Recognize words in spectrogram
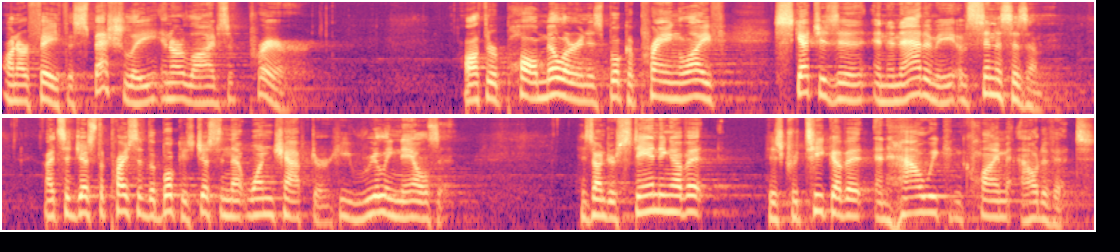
on our faith, especially in our lives of prayer. Author Paul Miller, in his book A Praying Life, sketches an anatomy of cynicism. I'd suggest the price of the book is just in that one chapter. He really nails it. His understanding of it, his critique of it, and how we can climb out of it.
